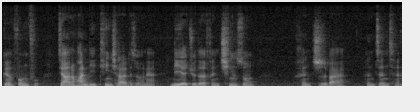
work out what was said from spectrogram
更丰富。这样的话，你听起来的时候呢，你也觉得很轻松、很直白、很真诚。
